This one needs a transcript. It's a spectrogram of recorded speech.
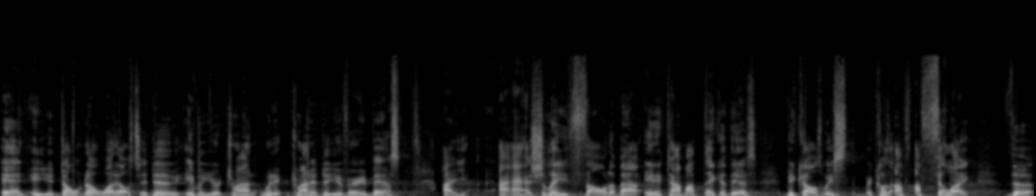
and, and you don't know what else to do, even you're trying, when it, trying to do your very best. I, I actually thought about anytime I think of this because, we, because I, I feel like the,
